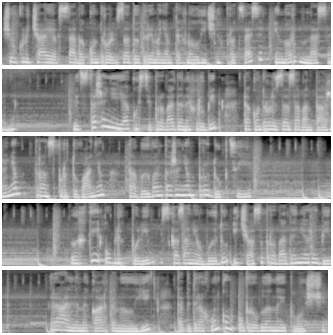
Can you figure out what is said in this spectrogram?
що включає в себе контроль за дотриманням технологічних процесів і норм внесення, відстеження якості проведених робіт та контроль за завантаженням, транспортуванням та вивантаженням продукції. Легкий облік полів з сказанням виду і часу проведення робіт, реальними картами угідь та підрахунком обробленої площі.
